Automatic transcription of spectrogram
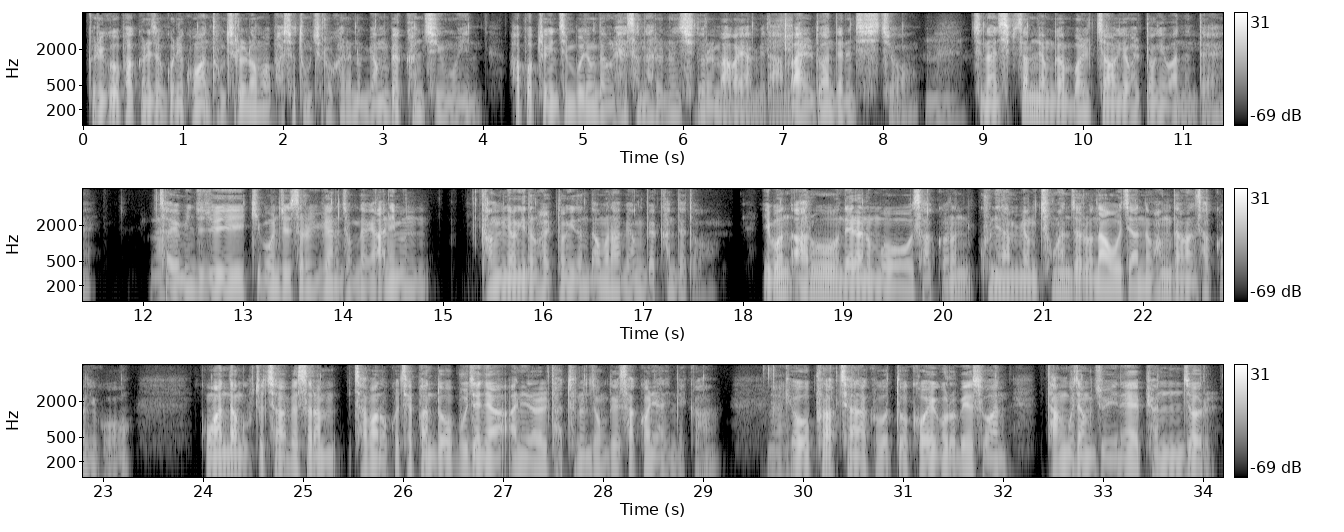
네. 그리고 박근혜 정권이 공안 통치를 넘어 파쇼 통치로 가려는 명백한 징후인 합법적인 진보 정당을 해산하려는 시도를 막아야 합니다. 말도 안 되는 짓이죠. 음. 지난 13년간 멀쩡하게 활동해 왔는데 네. 자유민주주의 기본 질서를 위배하는 정당이 아니면 강령이든 활동이든 너무나 명백한데도 이번 아로 내라는모 사건은 군인 한 명 총환자로 나오지 않는 황당한 사건이고 공안 당국조차 몇 사람 잡아놓고 재판도 무죄냐 아니냐를 다투는 정도의 사건이 아닙니까? 네. 겨우 프락치 하나 그것도 거액으로 매수한 당구장 주인의 변절을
